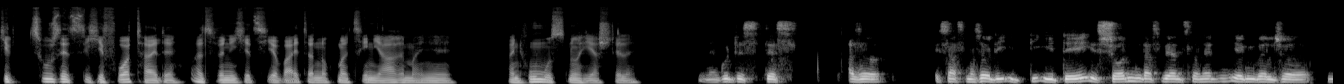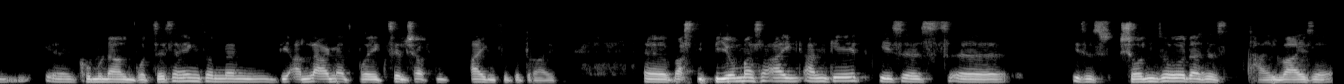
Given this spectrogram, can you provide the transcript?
gibt zusätzliche Vorteile, als wenn ich jetzt hier weiter nochmal zehn Jahre meine, mein Humus nur herstelle? Na gut, das, das, also ich sag's mal so, die, die Idee ist schon, dass wir uns da nicht in irgendwelche äh, kommunalen Prozesse hängen, sondern die Anlagen als Projektgesellschaften eigen zu betreiben. Äh, was die Biomasse angeht, ist es, äh, ist es schon so, dass es teilweise,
